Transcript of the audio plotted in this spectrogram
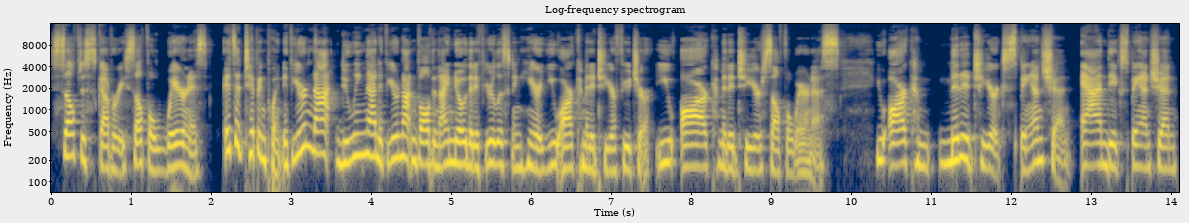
self discovery, self awareness, it's a tipping point. If you're not doing that, if you're not involved, and I know that if you're listening here, you are committed to your future. You are committed to your self awareness. You are committed to your expansion and the expansion,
